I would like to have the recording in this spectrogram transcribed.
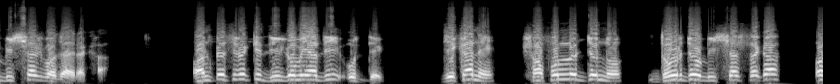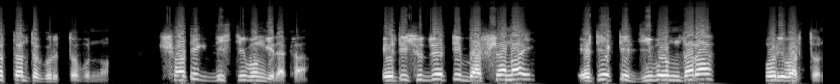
বিশ্বাস বজায় রাখা। অনপেসিভ একটি দীর্ঘমেয়াদী উদ্যোগ, যেখানে সাফল্যের জন্য ধৈর্য বিশ্বাস রাখা অত্যন্ত গুরুত্বপূর্ণ। সঠিক দৃষ্টিভঙ্গি রাখা। এটি শুধু একটি ব্যবসা নয়, এটি একটি জীবনধারা পরিবর্তন।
